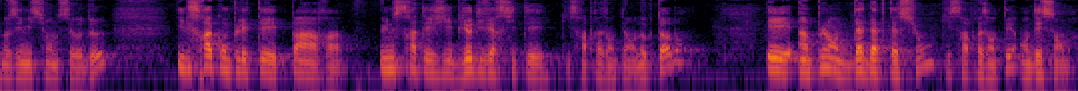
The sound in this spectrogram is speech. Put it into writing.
nos émissions de CO2. Il sera complété par une stratégie biodiversité qui sera présentée en octobre et un plan d'adaptation qui sera présenté en décembre.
